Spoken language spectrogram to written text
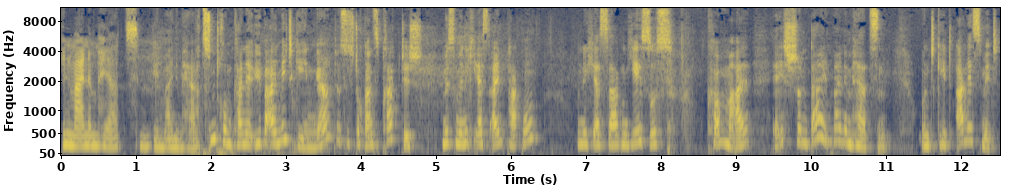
In meinem Herzen. In meinem Herzen, drum kann er überall mitgehen, ja? Das ist doch ganz praktisch. Müssen wir nicht erst einpacken und nicht erst sagen, Jesus, komm mal, er ist schon da in meinem Herzen und geht alles mit.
